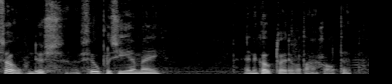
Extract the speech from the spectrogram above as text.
Zo, dus veel plezier mee. En ik hoop dat je er wat aan gehad hebt.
